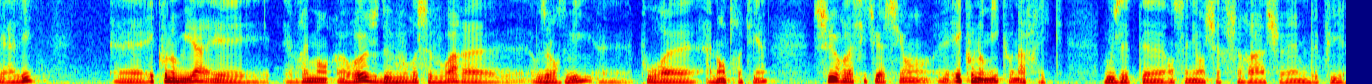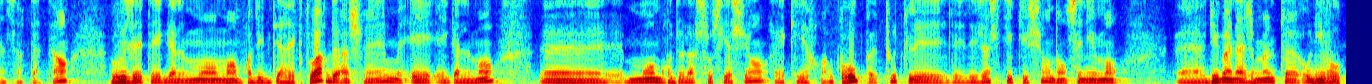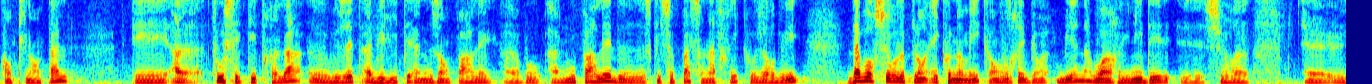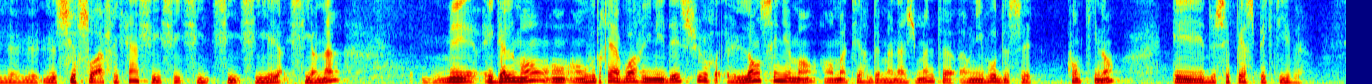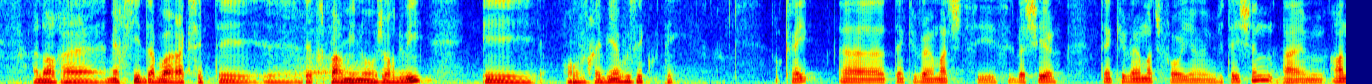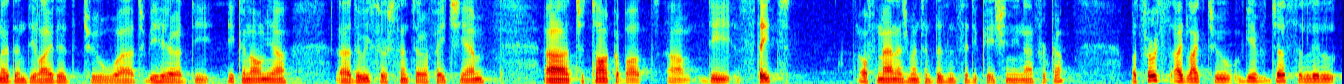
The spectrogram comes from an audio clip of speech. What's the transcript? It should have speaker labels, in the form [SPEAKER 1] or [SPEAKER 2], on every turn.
[SPEAKER 1] Ali. Euh, Economia est, est, vraiment heureuse de vous recevoir euh, aujourd'hui euh, pour un entretien sur la situation économique en Afrique. Vous êtes enseignant-chercheur à HEM depuis un certain temps. Vous êtes également membre du directoire de HEM et également euh, membre de l'association qui regroupe toutes les, institutions d'enseignement euh, du management au niveau continental. Et à tous ces titres-là, euh, vous êtes habilité à nous en parler, à, nous parler de, ce qui se passe en Afrique aujourd'hui. D'abord sur le plan économique, on voudrait bien, avoir une idée euh, sur euh, le, sursaut africain, s'il si, si, si, si, y en a, mais également on, voudrait avoir une idée sur l'enseignement en matière de management au niveau de ce continent et de ses perspectives. Alors, euh, merci d'avoir accepté euh, d'être parmi nous aujourd'hui et on voudrait bien vous écouter.
[SPEAKER 2] Okay. Uh, thank you very much, Sil Bashir. Thank you very much for your invitation. I'm honored and delighted to, uh, to be here at the Economia, uh, the research center of HEM, to talk about um, the state of management and business education in Africa. But first, I'd like to give just a little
